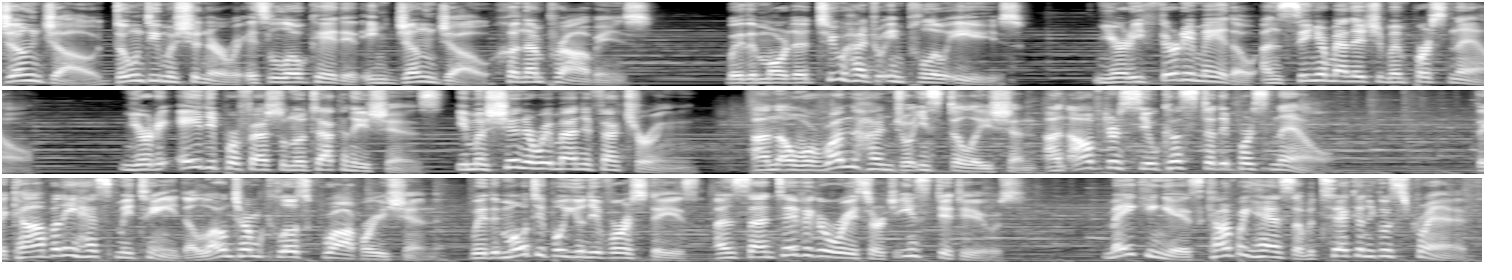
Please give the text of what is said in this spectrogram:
Zhengzhou Dongding Machinery is located in Zhengzhou, Henan Province, with more than 200 employees, nearly 30 middle and senior management personnel, nearly 80 professional technicians in machinery manufacturing, and over 100 installation and after-sale custody personnel. The company has maintained a long-term close cooperation with multiple universities and scientific research institutes, making its comprehensive technical strength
